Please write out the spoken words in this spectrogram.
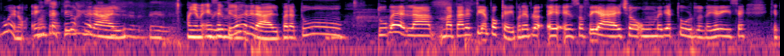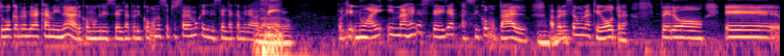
bueno, en Ponte sentido general, te- te- Óyeme, en sentido general, para tú, tú verla, matar el tiempo, ok. Por ejemplo, eh, eh, Sofía ha hecho un media tour donde ella dice que tuvo que aprender a caminar como Griselda, pero ¿y cómo nosotros sabemos que Griselda caminaba así? Claro. Porque no hay imágenes de ella así como tal. Aparecen una que otra. Pero, eh,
